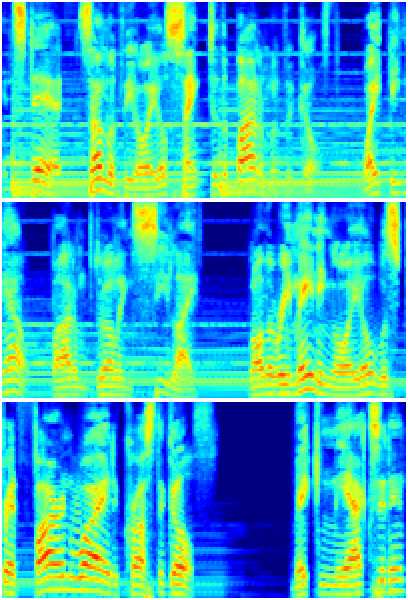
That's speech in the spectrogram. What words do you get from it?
Instead, some of the oil sank to the bottom of the Gulf, wiping out bottom dwelling sea life while the remaining oil was spread far and wide across the Gulf, making the accident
